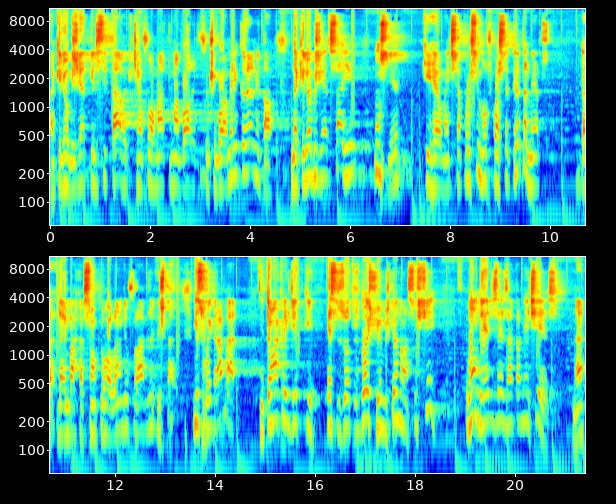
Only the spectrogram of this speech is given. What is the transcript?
Aquele objeto que ele citava, que tinha o formato de uma bola de futebol americano e tal. Daquele objeto saiu um ser que realmente se aproximou, ficou a 70 metros da, da embarcação que o Holanda e o Flávio estavam. Isso foi gravado. Então, acredito que esses outros dois filmes que eu não assisti, um deles é exatamente esse. Né?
